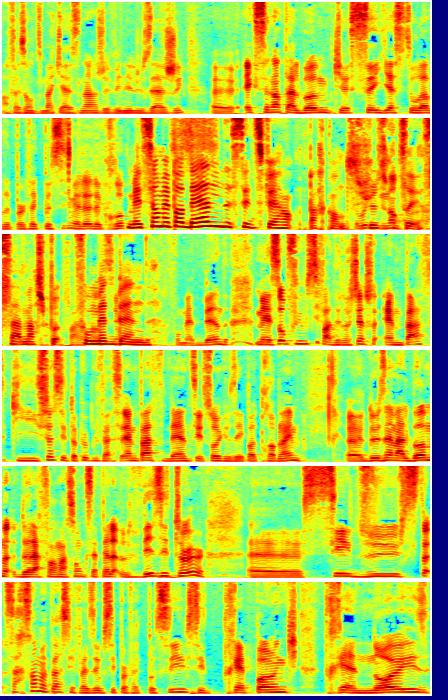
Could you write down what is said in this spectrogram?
en faisant du magasinage de vinyle usagé. Euh, excellent album que c'est Yes to Love de Perfect Pussy. Mais là, le groupe. Mais si on met pas Ben, c'est différent, par contre. Oui, juste non, vous dire, ça marche pas. faut Faut mettre attention. Ben. faut mettre Band. Mais ça, vous pouvez aussi faire des recherches sur Empath, qui, ça, c'est un peu plus facile. Empath Band, c'est sûr que vous n'avez pas de problème. Euh, deuxième album de la formation qui s'appelle Visitor. Euh, c'est du, ça ressemble un peu à ce que faisait aussi Perfect Pussy. C'est très punk, très noise.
